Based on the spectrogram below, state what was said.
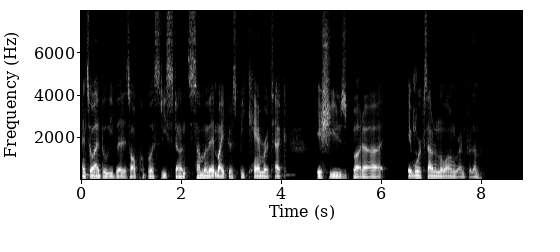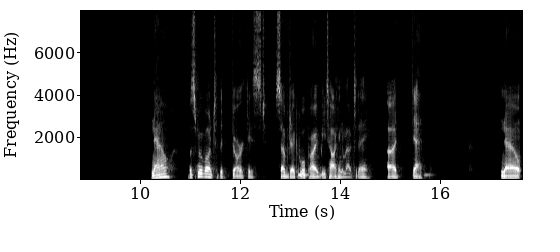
And so I believe that it's all publicity stunts. Some of it might just be camera tech issues, but uh, it works out in the long run for them. Now, let's move on to the darkest subject we'll probably be talking about today uh, death. Now,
